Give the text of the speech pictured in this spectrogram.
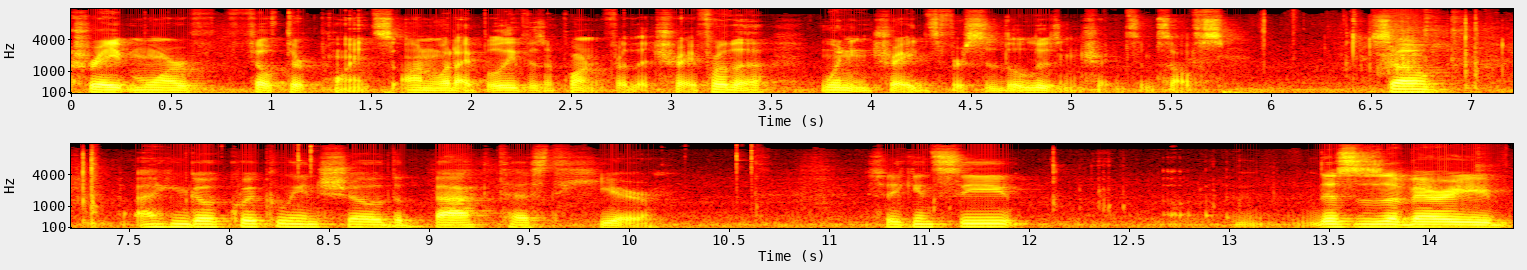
create more filter points on what I believe is important for the trade, for the winning trades versus the losing trades themselves. So I can go quickly and show the back test here. So you can see uh, this is a very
